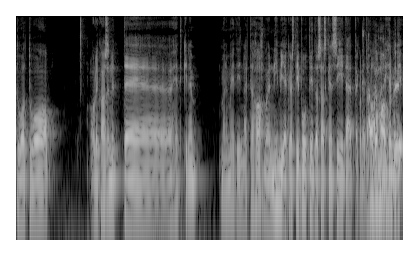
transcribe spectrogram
tuo, tuo olikohan se nyt eh, hetkinen, mä nyt mietin näitä hahmojen nimiä, jos puhuttiin tuossa äsken siitä, että kun näitä hahmoja... Niin,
